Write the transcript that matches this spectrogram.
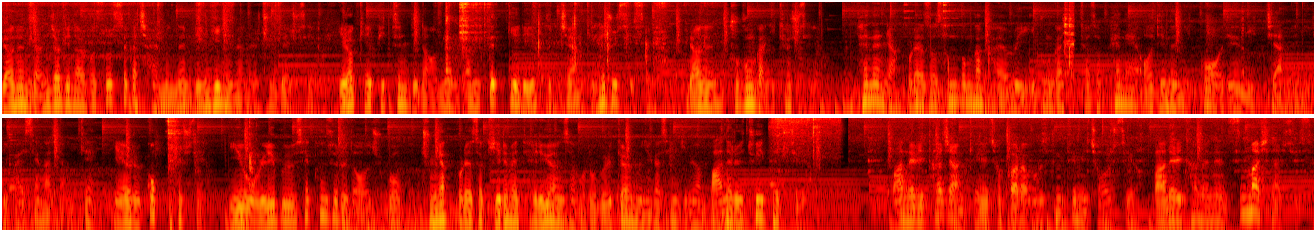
면은 면적이 넓어 소스가 잘 묻는 링기니 면을 준비해주세요. 이렇게 비튼 뒤 넣으면 면 끝끼리 붙지 않게 해줄 수 있습니다. 면은 9분간 익혀주세요. 팬은 약불에서 3분간 가열후 2분간 식혀서 팬에 어디는 익고 어디는 익지 않는 일이 발생하지 않게 예열을 꼭 해주세요. 이후 올리브유 3큰술을 넣어주고 중약불에서 기름의 대류 현상으로 물결 무늬가 생기면 마늘을 투입해주세요. 마늘이 타지 않게 젓가락으로 틈틈이 저어주세요. 마늘이 타면은 쓴맛이 날 수 있어요.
